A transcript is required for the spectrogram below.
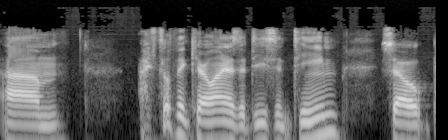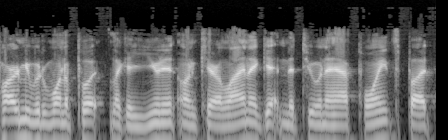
Um, I still think Carolina is a decent team. So part of me would want to put like a unit on Carolina getting the two and a half points, but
